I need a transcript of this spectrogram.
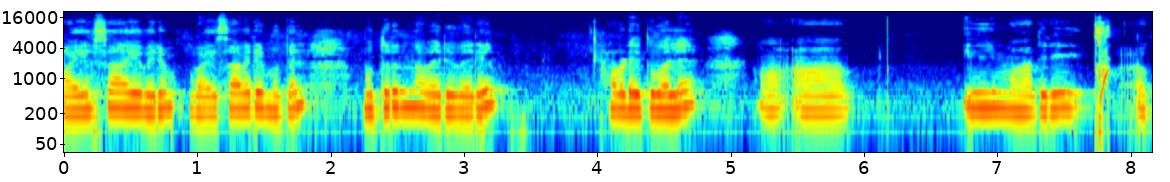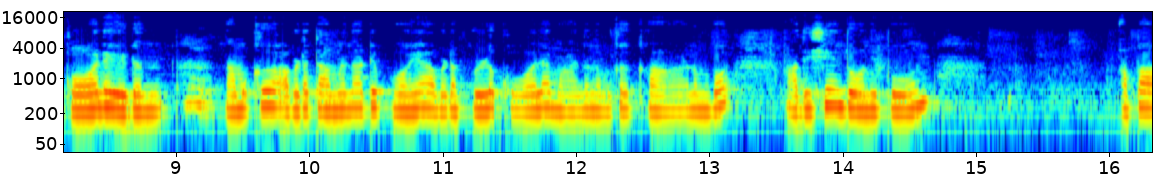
വയസ്സായവരും വയസ്സായവരെ മുതൽ മുതിർന്നവർ വരെ അവിടെ ഇതുപോലെ ഈ മാതിരി കോലയിടും. നമുക്ക് അവിടെ തമിഴ്നാട്ടിൽ പോയാൽ അവിടെ ഫുള്ള് കോലമാണ്. നമുക്ക് കാണുമ്പോൾ അതിശയം തോന്നിപ്പോവും. അപ്പോൾ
